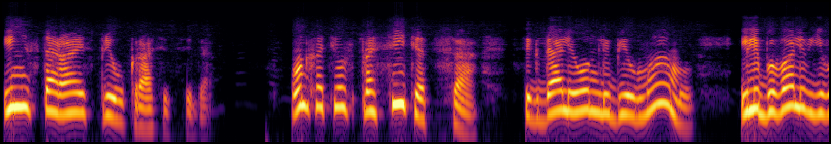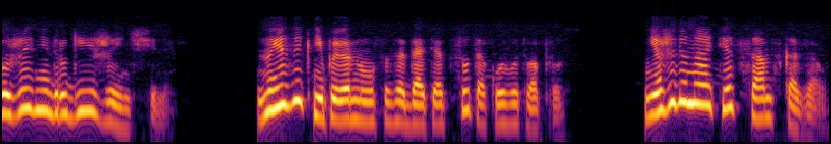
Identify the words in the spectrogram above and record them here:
и не стараясь приукрасить себя. Он хотел спросить отца, всегда ли он любил маму, или бывали в его жизни другие женщины. Но язык не повернулся задать отцу такой вот вопрос. Неожиданно отец сам сказал,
